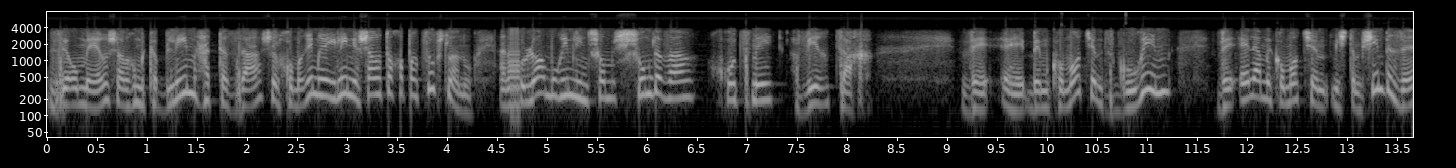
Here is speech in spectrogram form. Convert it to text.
זה אומר שאנחנו מקבלים התזה של חומרים רעילים ישר לתוך הפרצוף שלנו. אנחנו לא אמורים לנשום שום דבר חוץ מאוויר צח. ובמקומות שהם סגורים, ואלה המקומות שמשתמשים בזה,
